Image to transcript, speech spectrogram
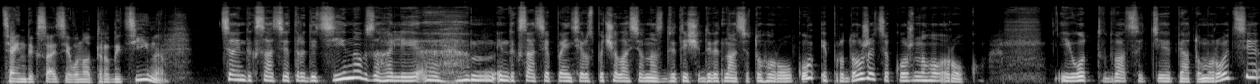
Ця індексація вона традиційна. Ця індексація традиційна. Взагалі, е, індексація пенсії розпочалася в нас з 2019 року і продовжується кожного року. І от в 2025 році е,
